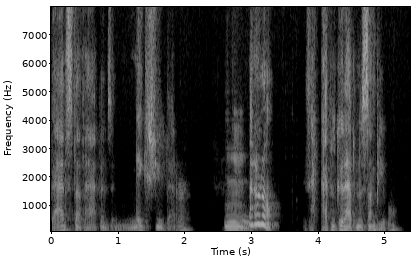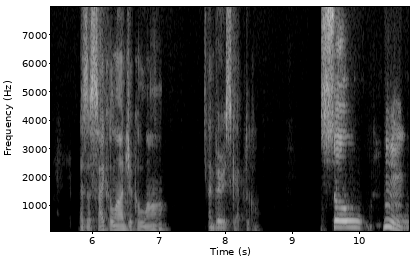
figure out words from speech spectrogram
bad stuff happens and makes you better? Mm. I don't know. It happens, could happen to some people. As a psychological law, I'm very skeptical. So, hmm,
